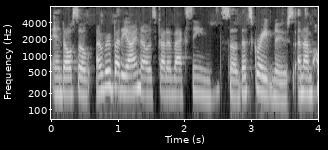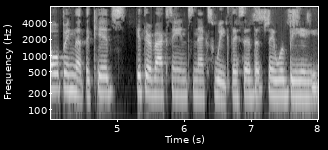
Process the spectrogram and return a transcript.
And also, everybody I know has got a vaccine. So that's great news. And I'm hoping that the kids get their vaccines next week. They said that they would be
